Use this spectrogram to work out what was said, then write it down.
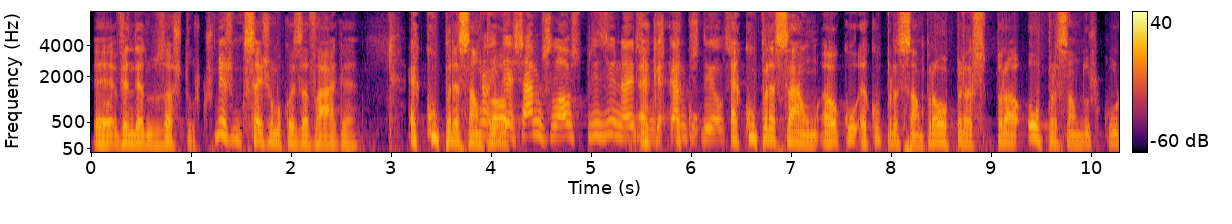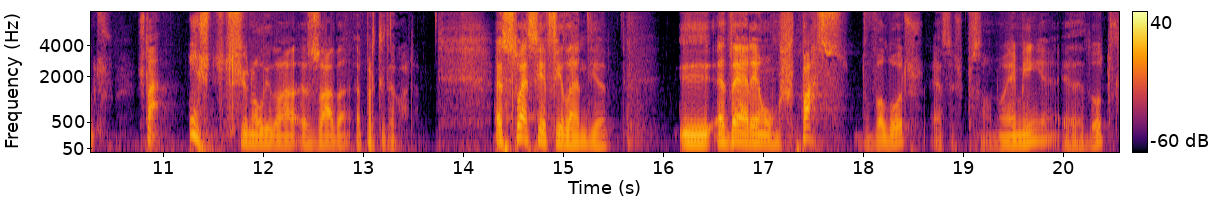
eh, vendendo-os aos turcos. Mesmo que seja uma coisa vaga, a cooperação Não, para o- e deixámos lá os prisioneiros a, nos campos a- deles. a cooperação, a, a cooperação para a, opera- para a opressão dos curdos está institucionalizada a partir de agora. A Suécia e a Finlândia eh, aderem a um espaço de valores, essa expressão não é minha, é de outros,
